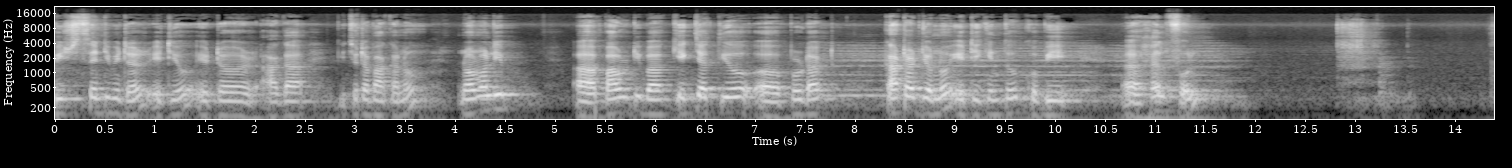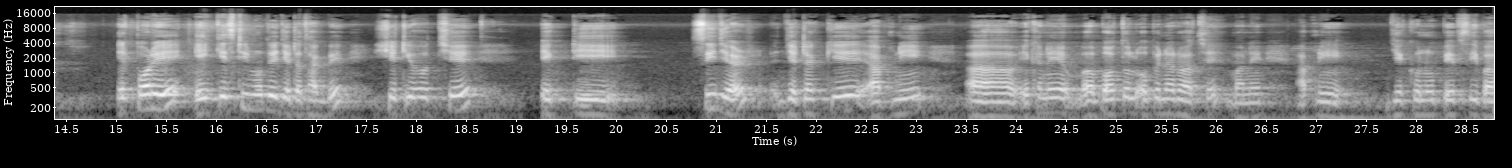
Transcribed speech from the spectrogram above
বিশ সেন্টিমিটার, এটিও, এটার আগা কিছুটা বাঁকানো। নর্মালি পাউরুটি বা কেক জাতীয় প্রোডাক্ট কাটার জন্য এটি কিন্তু খুবই হেল্পফুল এরপরে এই কেসটির মধ্যে যেটা থাকবে, সেটি হচ্ছে একটি সিজার যেটাকে আপনি এখানে বোতল ওপেনারও আছে মানে আপনি যে কোনো পেপসি বা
